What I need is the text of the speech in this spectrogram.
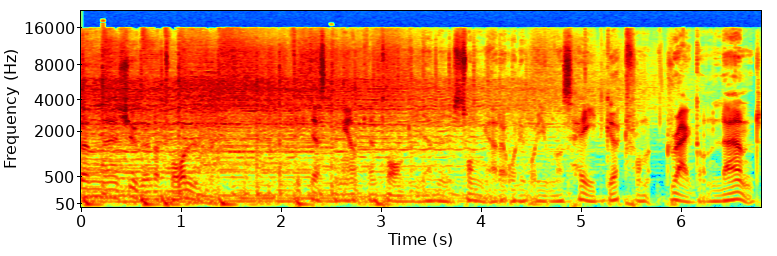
Hösten 2012 eh, fick Destiny äntligen tag i en ny sångare och det var Jonas Heidgert från Dragonland.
